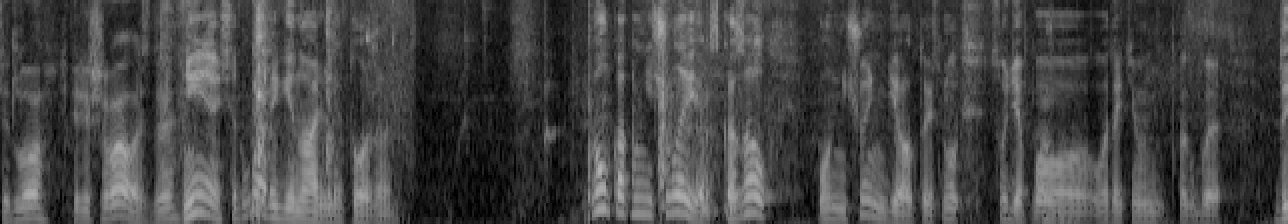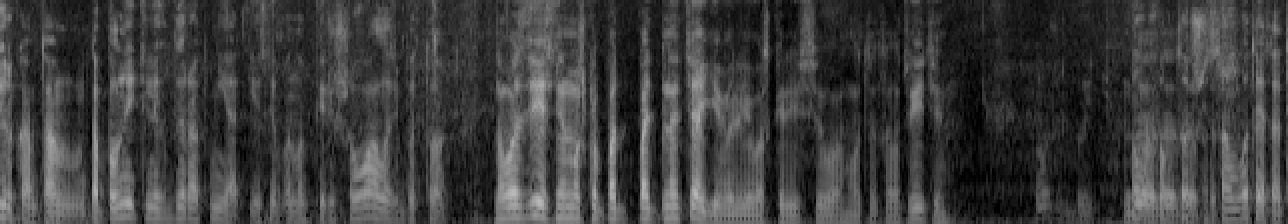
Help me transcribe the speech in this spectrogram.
Седло перешивалось, да? Не, седло оригинальное тоже. Ну, как мне человек сказал, он ничего не делал. То есть, ну, судя по вот этим, как бы, дыркам, там дополнительных дырок нет. Если бы оно перешивалось бы, то... Ну вот здесь немножко под, поднатягивали его, скорее всего. Вот это вот, видите? Может быть. Да, Ну, да, факт да, тот, что точно. сам вот этот.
